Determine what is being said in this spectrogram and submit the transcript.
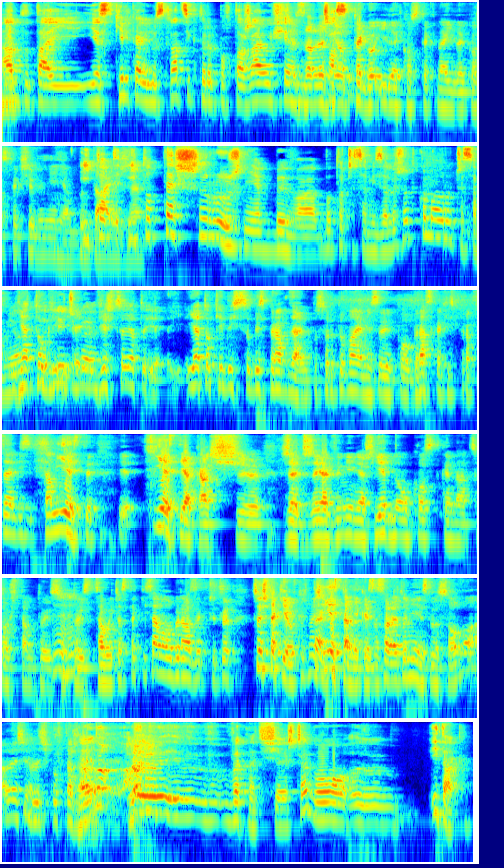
A tutaj jest kilka ilustracji, które powtarzają się. Zależnie czasem- od tego, ile kostek na ile kostek się wymienia. I to, bodajże. I to też różnie bywa, bo to czasami zależy od koloru, czasami Ja od to, liczby. wiesz co, ja to, ja, ja to kiedyś sobie sprawdzałem, posortowałem je sobie po obrazkach i sprawdzałem i tam jest, jest jakaś e, rzecz, że jak wymieniasz jedną kostkę na coś tam, to jest, to jest cały czas taki sam obrazek, czy co, coś takiego. W każdym razie Tak. jest tam jakaś zasada, to nie jest losowo, ale się, ale się powtarzają. No, ale w- wetnę ci się jeszcze, bo y, i tak,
